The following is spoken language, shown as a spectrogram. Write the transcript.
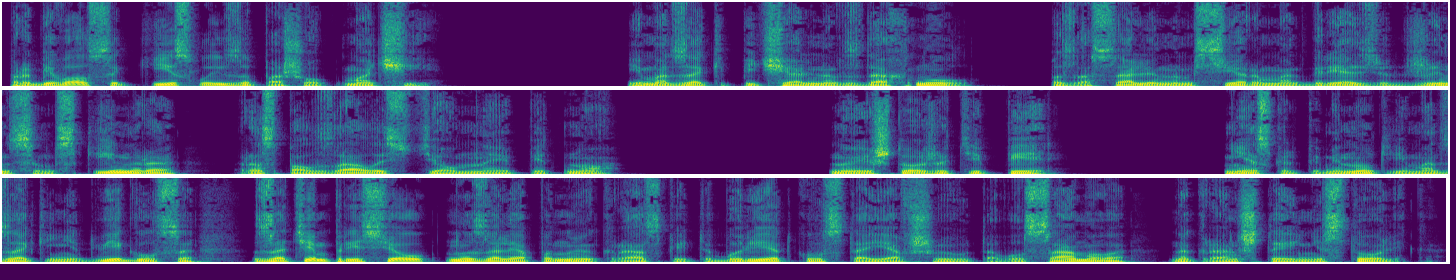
пробивался кислый запашок мочи. И Мадзаки печально вздохнул. По засаленным серым от грязи джинсам Скиннера расползалось темное пятно. Ну и что же теперь? Несколько минут Ямадзаки не двигался, затем присел на заляпанную краской табуретку, стоявшую у того самого на кронштейне столика.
